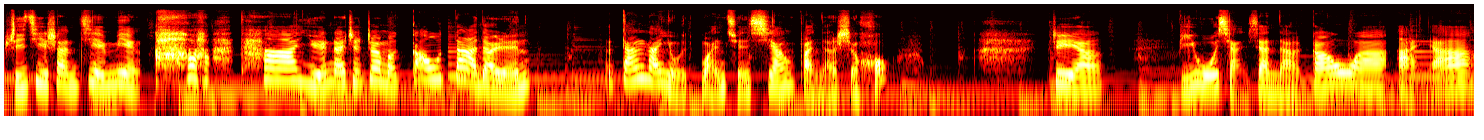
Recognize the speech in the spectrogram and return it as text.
实际上见面 啊，他原来是这么高大的人。当然有完全相反的时候，这样比我想象的高啊矮呀，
